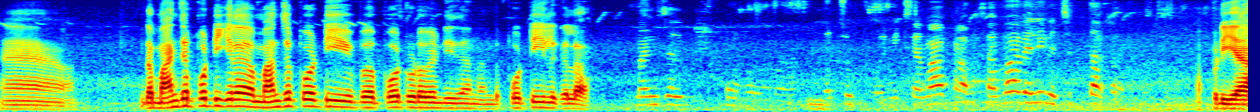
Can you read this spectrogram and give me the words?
ஆ. இந்த மஞ்சள் பொட்டிக்கெல்லாம் மஞ்சள் பொட்டி இப்போ போட்டு விட வேண்டியதானே அந்த இருக்கிறேன். அப்படியா?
